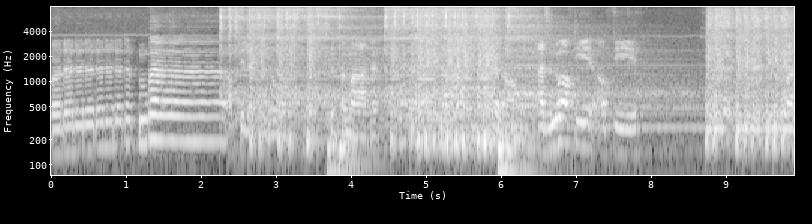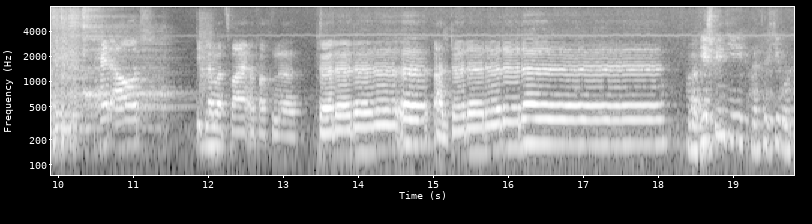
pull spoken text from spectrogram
böde- auf die letzte Solo. Das Formate. Genau. Also nur auf die, auf die quasi Head Out, die Klammer 2 einfach eine Aber wir spielen die natürlich die Runde.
